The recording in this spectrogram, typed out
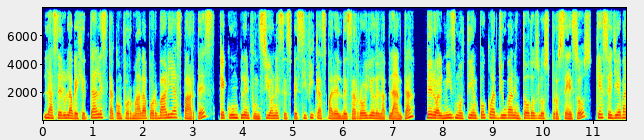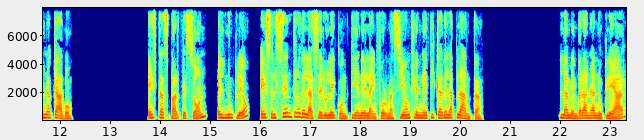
La célula vegetal está conformada por varias partes que cumplen funciones específicas para el desarrollo de la planta, pero al mismo tiempo coadyuvan en todos los procesos que se llevan a cabo. Estas partes son, el núcleo, es el centro de la célula y contiene la información genética de la planta. La membrana nuclear,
